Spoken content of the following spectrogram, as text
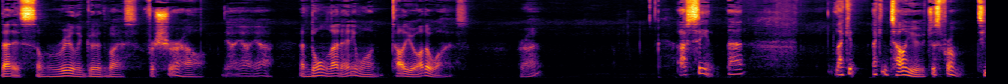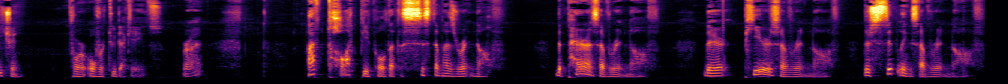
that is some really good advice for sure, Hal. Yeah, yeah, yeah. And don't let anyone tell you otherwise, right? I've seen man, like it, I can tell you just from teaching for over two decades, right? I've taught people that the system has written off, the parents have written off, their peers have written off, their siblings have written off.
